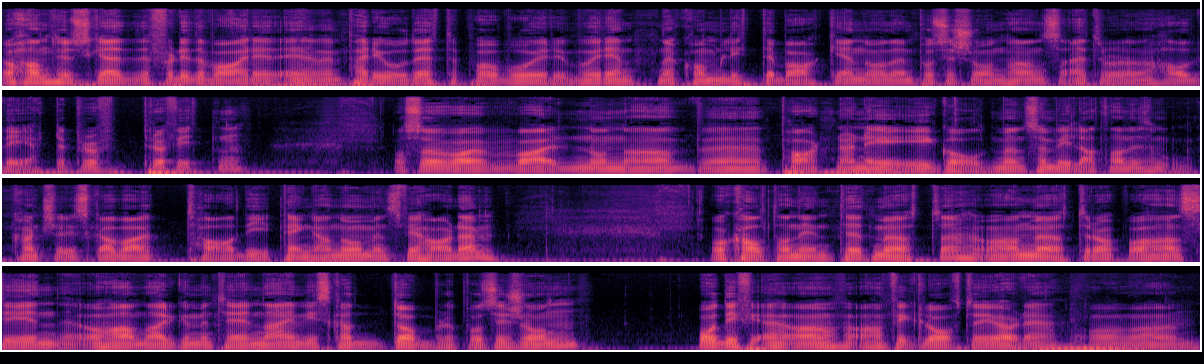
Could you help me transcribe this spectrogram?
Og han husker jeg, fordi det var en, en periode etterpå hvor, hvor rentene kom litt tilbake igjen, og den posisjonen hans jeg tror den halverte prof profitten. Og så var, var noen av eh, partnerne i, i Goldman som ville at han liksom Kanskje vi skal bare ta de penga nå mens vi har dem. Og kalte han inn til et møte, og han møter opp, og han, sier, og han argumenterer nei, vi skal doble posisjonen. Og de, fi- han, fikk lov til å gjøre det. Og,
